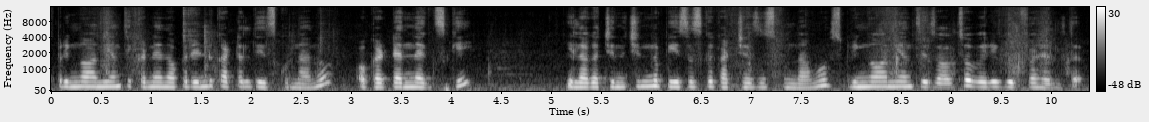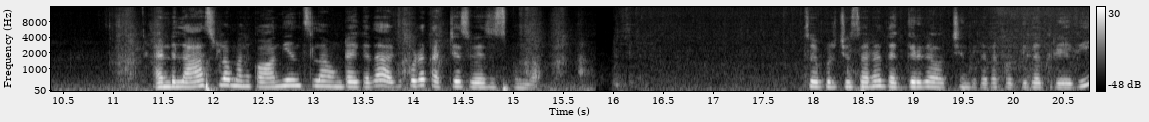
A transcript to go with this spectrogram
స్ప్రింగ్ ఆనియన్స్. ఇక్కడ నేను ఒక రెండు కట్టలు తీసుకున్నాను ఒక టెన్ ఎగ్స్కి ఇలాగ చిన్న చిన్న పీసెస్గా కట్ చేసేసుకుందాము. Spring onions is also very good for health and లాస్ట్లో మనకు ఆనియన్స్లా ఉంటాయి కదా అవి కూడా కట్ చేసి వేసేసుకుందాం. సో ఇప్పుడు చూసారా దగ్గరగా వచ్చింది కదా కొద్దిగా గ్రేవీ.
